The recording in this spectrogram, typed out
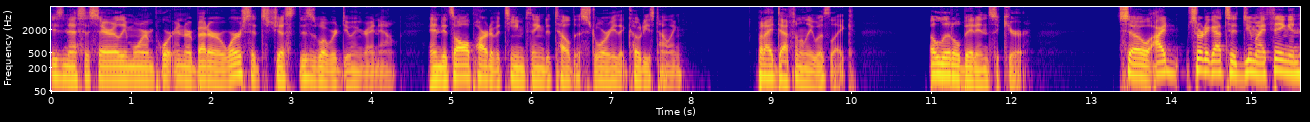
is necessarily more important or better or worse. It's just this is what we're doing right now. And it's all part of a team thing to tell this story that Cody's telling. But I definitely was like a little bit insecure. So I sort of got to do my thing and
